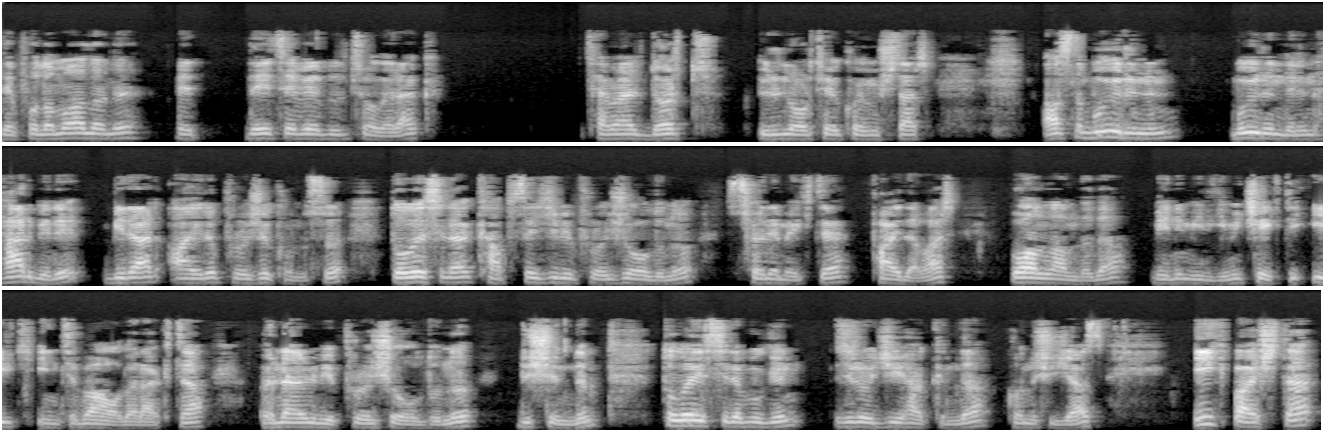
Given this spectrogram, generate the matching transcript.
depolama alanı ve Data Availability olarak temel 4 ürün ortaya koymuşlar. Aslında bu ürünün bu ürünlerin her biri birer ayrı proje konusu. Dolayısıyla kapsayıcı bir proje olduğunu söylemekte fayda var. Bu anlamda da benim ilgimi çekti. İlk intiba olarak da önemli bir proje olduğunu düşündüm. Dolayısıyla bugün Zero G hakkında konuşacağız. İlk başta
